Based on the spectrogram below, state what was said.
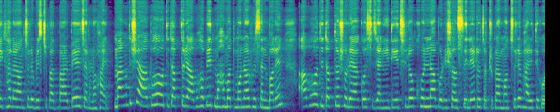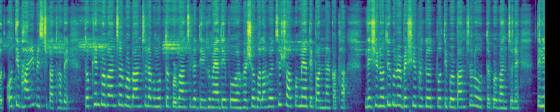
মেঘালয় অঞ্চলে বৃষ্টিপাত বাড়বে জানানো হয়। বাংলাদেশের আবহাওয়া অধিদপ্তরের আবহাওয়াবিদ মোহাম্মদ মনোয়ার হোসেন বলেন আবহাওয়া অধিদপ্তর ষোলোই আগস্ট জানিয়ে দিয়েছিল, খুলনা, বরিশাল, সিলেট ও চট্টগ্রাম অঞ্চলে ভারী থেকে অতি ভারী বৃষ্টিপাত হবে। দক্ষিণ পূর্বাঞ্চল পূর্বাঞ্চল এবং উত্তর পূর্বাঞ্চলের দীর্ঘমেয়াদী পূর্বাভাসেও বলা হয়েছে স্বল্প মেয়াদী বন্যার কথা। দেশের নদীগুলোর বেশিরভাগই উৎপত্তি পূর্বাঞ্চল ও উত্তর পূর্বাঞ্চলে। তিনি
